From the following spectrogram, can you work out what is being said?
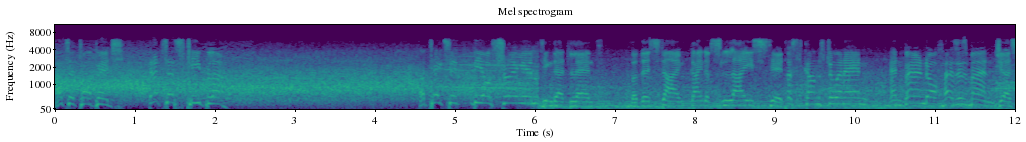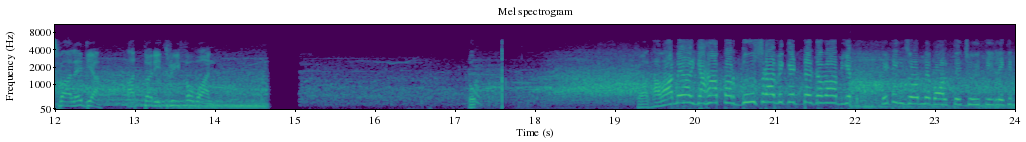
That's a top edge. That's a steepler. That takes it the Australian. Hitting that length, but this time kind of sliced it. Just comes to an end, and Behrendorff has his man. Jaiswal India at 33 for 1. Ball हवा में और यहाँ पर दूसरा विकेट गवा दिया। हिटिंग जोन में बॉल पिच हुई थी, लेकिन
